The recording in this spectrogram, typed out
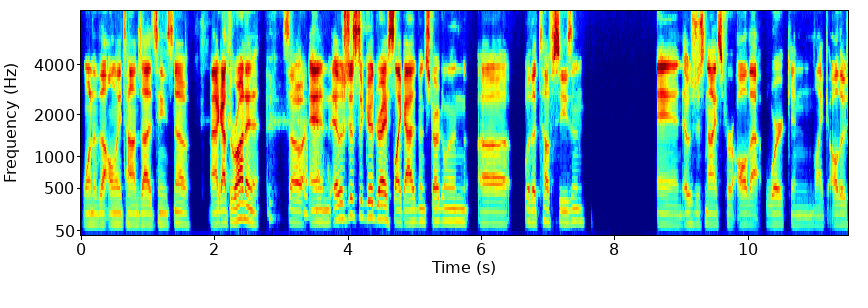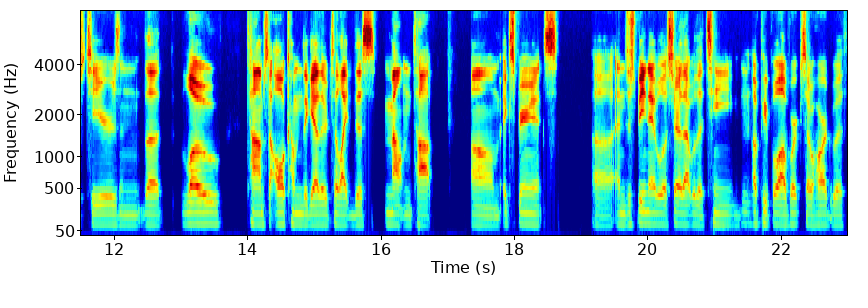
one of the only times I had seen snow. And I got to run in it. So, and it was just a good race. Like I had been struggling uh, with a tough season. And it was just nice for all that work and like all those tears and the low times to all come together to like this mountaintop um, experience uh, and just being able to share that with a team mm-hmm. of people I've worked so hard with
